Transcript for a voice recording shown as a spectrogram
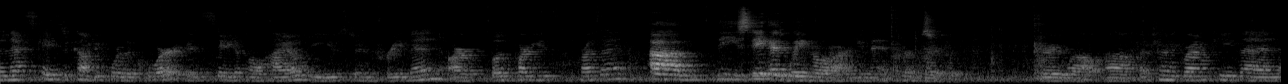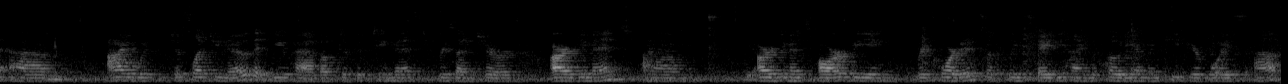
The next case to come before the court is State of Ohio v. Houston Freeman. Are both parties present? Um, the state has waived oral argument Mr. Very well. Uh, Attorney Brumke, then, um, I would just let you know that you have up to fifteen minutes to present your argument. Um, The arguments are being recorded, so please stay behind the podium and keep your voice up.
